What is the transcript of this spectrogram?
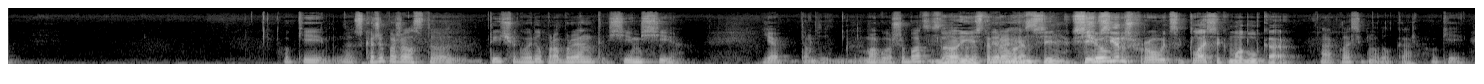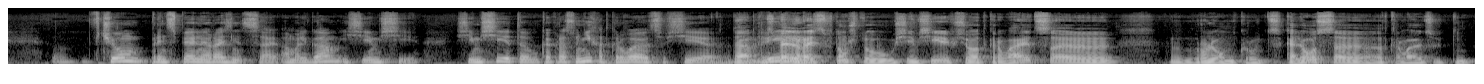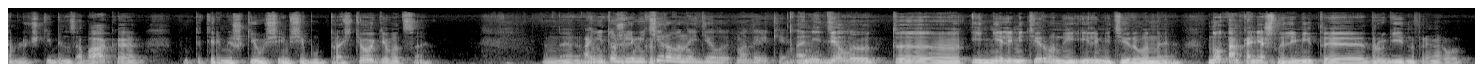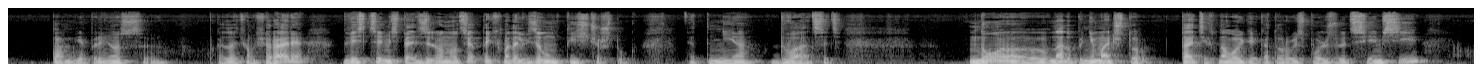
Окей. Скажи, пожалуйста, ты еще говорил про бренд CMC. Я там могу ошибаться. Да, есть такой бренд разбираюсь. 7. В 7C чём- расшифровывается Classic Model Car. А, Classic Model Car, окей. В чем принципиальная разница амальгам и CMC? CMC это как раз у них открываются все Да, двери. принципиальная разница в том, что у CMC все открывается, рулем крутятся колеса, открываются какие-нибудь там лючки бензобака, вот эти ремешки у CMC будут расстегиваться. Они тоже лимитированные делают модельки. Они делают э, и не лимитированные, и лимитированные. Но там, конечно, лимиты другие. Например, вот там я принес э, показать вам Ferrari 275 зеленого цвета. Таких моделей сделано 1000 штук. Это не 20. Но надо понимать, что та технология, которую использует CMC,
